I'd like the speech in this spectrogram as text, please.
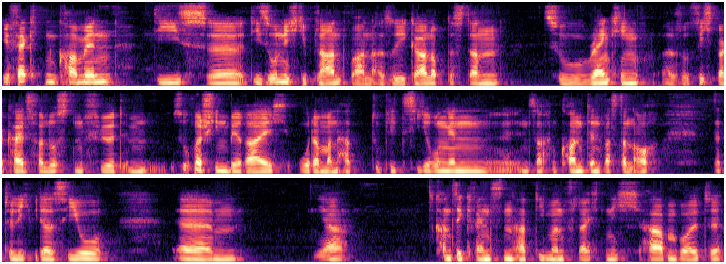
Effekten kommen, die's, äh, die so nicht geplant waren. Also egal, ob das dann zu Ranking, also Sichtbarkeitsverlusten führt im Suchmaschinenbereich oder man hat Duplizierungen äh, in Sachen Content, was dann auch natürlich wieder SEO ähm, ja, Konsequenzen hat, die man vielleicht nicht haben wollte.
